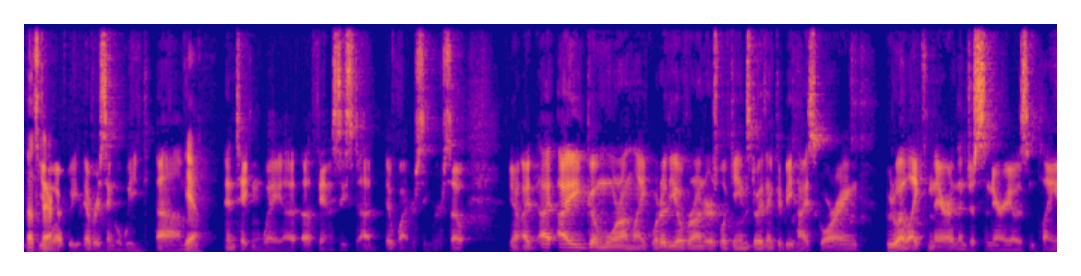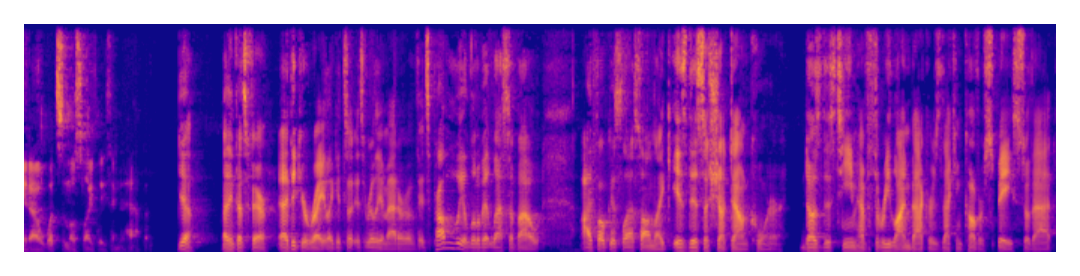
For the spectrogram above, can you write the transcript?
That's fair. Know, every every single week. Um, yeah, and taking away a, a, fantasy stud at wide receiver. So, you know, I, I, I go more on like what are the over unders? What games do I think could be high scoring? Who do I like from there? And then just scenarios and playing it out. What's the most likely thing to happen? Yeah, I think that's fair. I think you're right. Like it's a, it's really a matter of it's probably a little bit less about. I focus less on like is this a shutdown corner? does this team have three linebackers that can cover space so that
